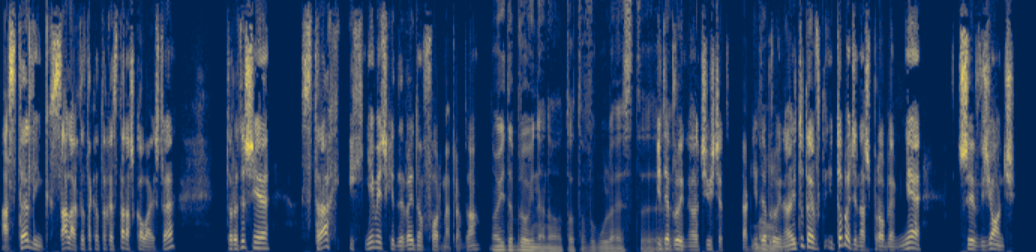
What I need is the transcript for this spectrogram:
A Sterling, Salah to taka trochę stara szkoła jeszcze. Teoretycznie strach ich nie mieć, kiedy wejdą w formę, prawda? No i De Bruyne, no to, to w ogóle jest... I De Bruyne, oczywiście, tak, i no. De Bruyne. I tutaj i to będzie nasz problem, nie czy wziąć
